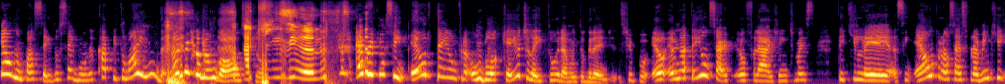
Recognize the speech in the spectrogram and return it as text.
eu não passei do segundo capítulo ainda. Não é porque eu não Há gosto. 15 anos. É porque, assim, eu tenho um, um bloqueio de leitura muito grande. Tipo, eu, eu ainda tenho um certo. Eu falei, ah, gente, mas tem que ler. Assim, é um processo pra mim que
